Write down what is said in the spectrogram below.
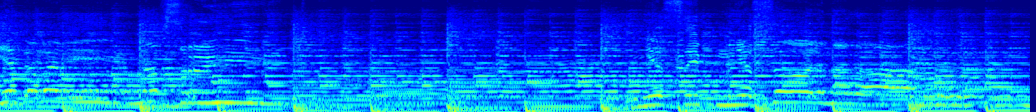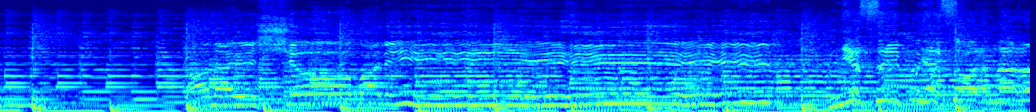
не говори на взрыв. Не сыпь мне соль на рану, Не сыпь мне соль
